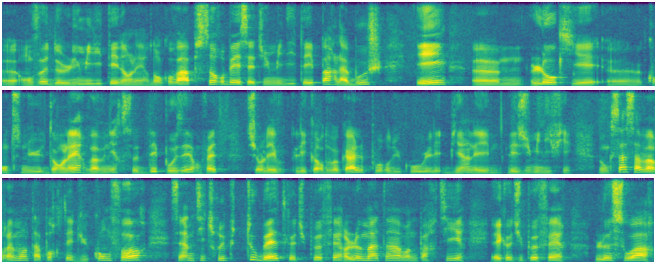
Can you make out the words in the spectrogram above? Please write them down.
euh, on veut de l'humidité dans l'air. Donc, on va absorber cette humidité par la bouche et euh, l'eau qui est euh, contenue dans l'air va venir se déposer en fait sur les, cordes vocales pour du coup bien les, les, humidifier. Donc ça, ça va vraiment t'apporter du confort. C'est un petit truc tout bête que tu peux faire le matin avant de partir et que tu peux faire le soir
